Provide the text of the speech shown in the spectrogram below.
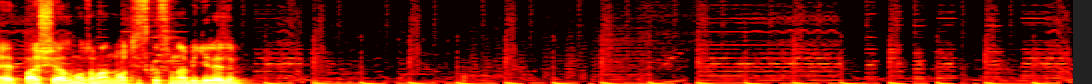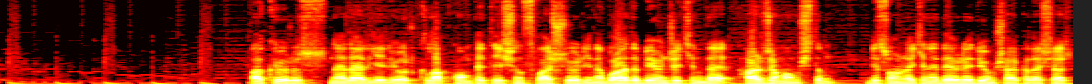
Evet başlayalım o zaman. Notis kısmına bir girelim. Bakıyoruz neler geliyor. Club Competitions başlıyor yine. Bu arada bir öncekinde harcamamıştım. Bir sonrakine devrediyormuş arkadaşlar.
